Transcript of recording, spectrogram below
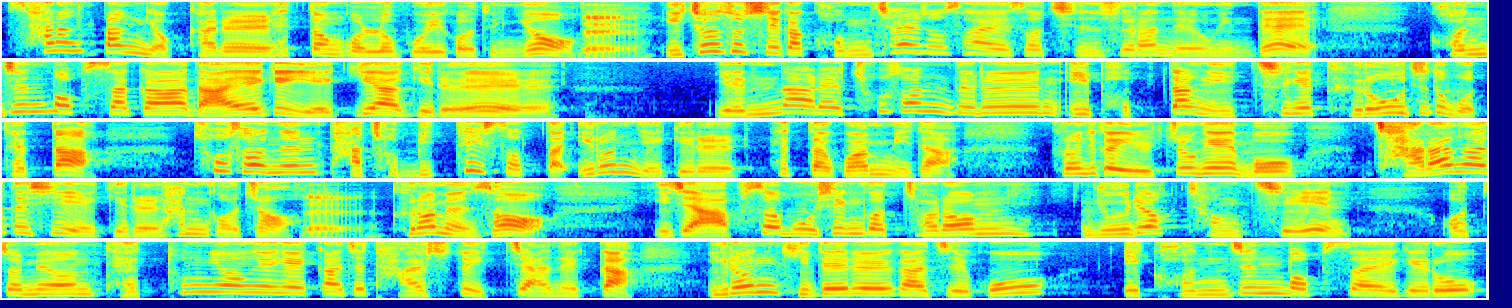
사랑방 역할을 했던 걸로 보이거든요. 네. 이천수 씨가 검찰 조사에서 진술한 내용인데 건진 법사가 나에게 얘기하기를 옛날에 초선들은 이 법당 2층에 들어오지도 못했다. 초선은 다 저 밑에 있었다. 이런 얘기를 했다고 합니다. 그러니까 일종의 뭐 자랑하듯이 얘기를 한 거죠. 네. 그러면서 이제 앞서 보신 것처럼 유력 정치인 어쩌면 대통령에게까지 닿을 수도 있지 않을까 이런 기대를 가지고 이 건진 법사에게로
